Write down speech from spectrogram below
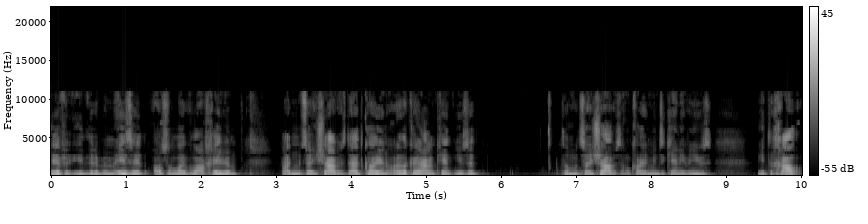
if he did it b'mezid, also loiv la'achirim, ad mitzay Shabbos. That kohen or other kohanim can't use it till mitzay Shabbos. And kohen means he can't even use, eat the challah.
